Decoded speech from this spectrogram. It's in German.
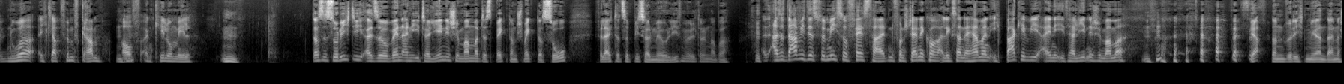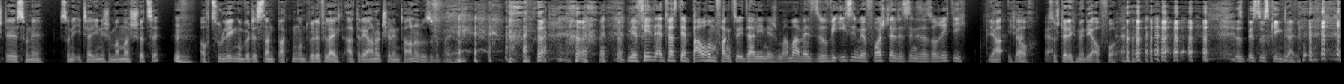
nur, ich glaube, fünf Gramm mhm. auf ein Kilo Mehl. Mhm. Das ist so richtig, also wenn eine italienische Mama das backt, dann schmeckt das so. Vielleicht hat es ein bisschen mehr Olivenöl drin, aber. Also darf ich das für mich so festhalten von Sternekoch Alexander Herrmann, ich backe wie eine italienische Mama. Mhm. ja, dann würde ich mir an deiner Stelle so eine so eine italienische Mama-Schürze mhm. auch zulegen und würde es dann backen und würde vielleicht Adriano Celentano oder so dabei haben. mir fehlt etwas der Bauchumfang zur italienischen Mama, weil so wie ich sie mir vorstelle, das sind ja so richtig. Ja, ich auch. Ja. So stelle ich mir die auch vor. das bist du das Gegenteil.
